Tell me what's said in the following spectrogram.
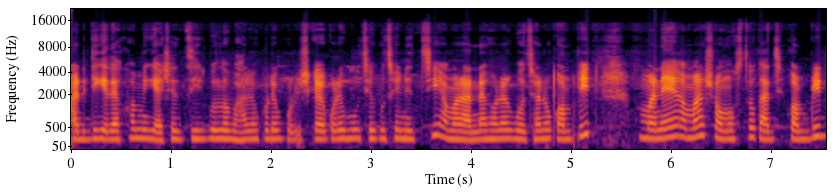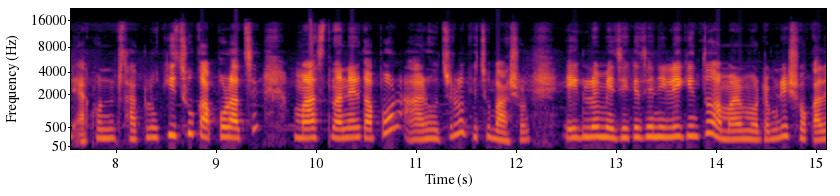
আর এদিকে দেখো আমি গ্যাসের ঝিগুলো ভালো করে পরিষ্কার করে মুছে কুছে নিচ্ছি। আমার রান্নাঘরের গোছানো কমপ্লিট মানে আমার সমস্ত কাজ কমপ্লিট এখন থাকল কিছু কাপড় আছে, মা স্নানের কাপড় আর হচ্ছিল কিছু বাসন। এইগুলো মেঝে কেঝে নিলেই কিন্তু আমার মোটামুটি সকালে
